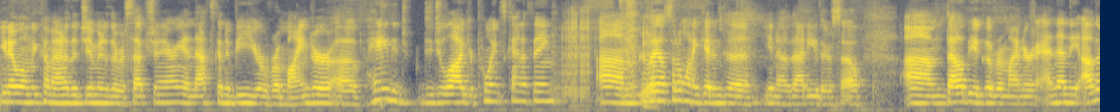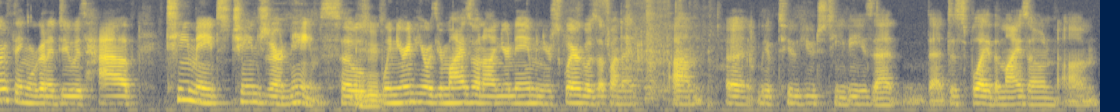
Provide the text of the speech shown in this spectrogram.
You know, when we come out of the gym into the reception area, and that's going to be your reminder of, hey, did you, did you log your points, kind of thing. Because I Yeah. also don't want to get into you know that either. So um, that'll be a good reminder. And then the other thing we're going to do is have teammates change their names. So when you're in here with your MyZone on, your name and your square goes up on a. Um, uh, we have two huge TVs that that display the MyZone um,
